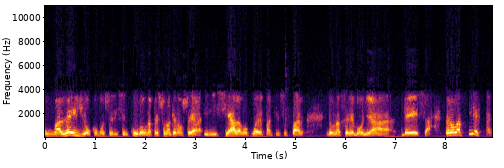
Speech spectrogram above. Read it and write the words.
un aleyo, como se dice en Cuba, una persona que no sea iniciada no puede participar de una ceremonia de esa. Pero la fiesta,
